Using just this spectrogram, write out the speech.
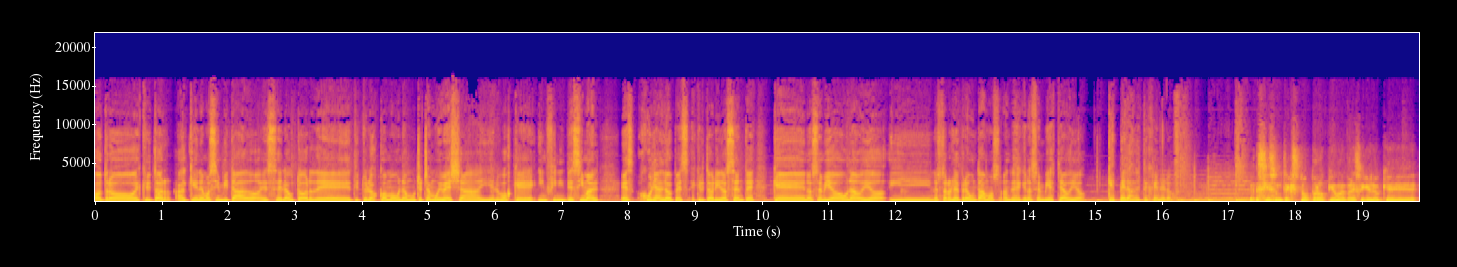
otro escritor al quien hemos invitado es el autor de títulos como Una muchacha muy bella y El bosque infinitesimal. Es Julián López, escritor y docente, que nos envió un audio y nosotros le preguntamos, antes de que nos envíe este audio, ¿qué esperas de este género? Si es un texto propio, me parece que lo que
